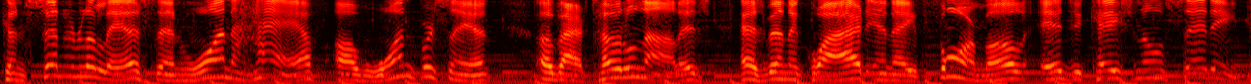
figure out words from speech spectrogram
considerably less than one half of 1% of our total knowledge has been acquired in a formal educational setting.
